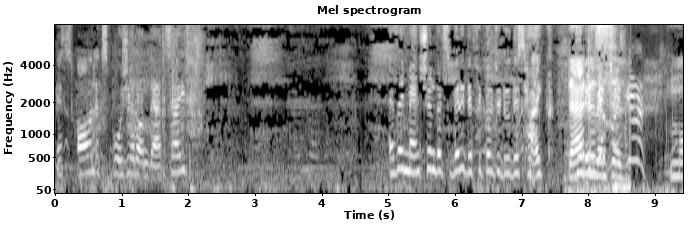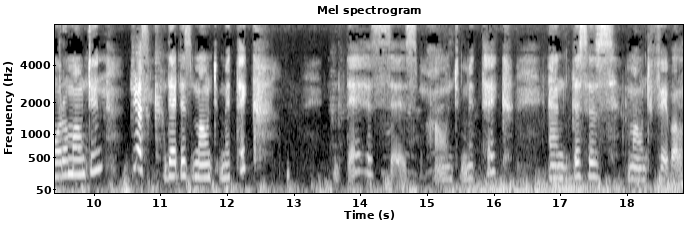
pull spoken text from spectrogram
It's all exposure on that side. As I mentioned that's very difficult to do this hike. That is winters. Moro Mountain. That is Mount Mythic this is Mount Mythic and this is Mount Fable.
